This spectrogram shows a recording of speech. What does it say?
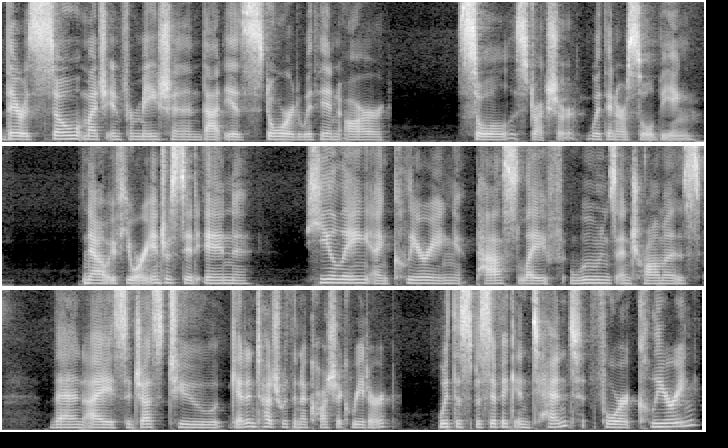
There is so much information that is stored within our soul structure, within our soul being. Now, if you are interested in healing and clearing past life wounds and traumas, then I suggest to get in touch with an Akashic reader with the specific intent for clearing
